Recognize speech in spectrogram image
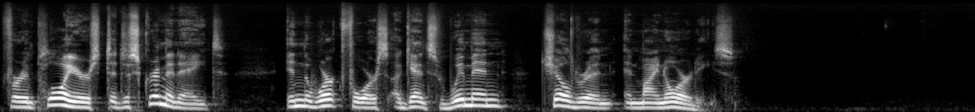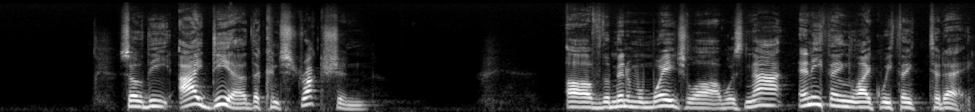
for employers to discriminate in the workforce against women, children, and minorities. So, the idea, the construction of the minimum wage law was not anything like we think today.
